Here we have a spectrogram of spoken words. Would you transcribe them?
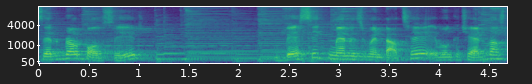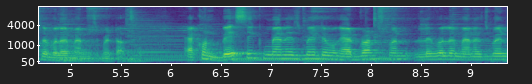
সেরিব্রাল পলসির বেসিক ম্যানেজমেন্ট আছে এবং কিছু অ্যাডভান্স লেভেলের ম্যানেজমেন্ট আছে। এখন বেসিক ম্যানেজমেন্ট এবং অ্যাডভান্সমেন্ট লেভেলের ম্যানেজমেন্ট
